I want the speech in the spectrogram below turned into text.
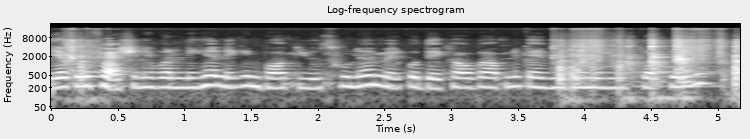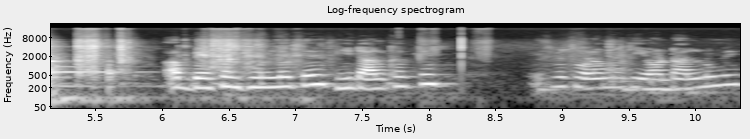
यह कोई फैशनेबल नहीं है, लेकिन बहुत यूज़फुल है। मेरे को देखा होगा आपने कई वीडियो में यूज़ करते हुए। अब बेसन भून लेते हैं, घी डाल करके। इसमें थोड़ा मैं घी और डाल लूँगी।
